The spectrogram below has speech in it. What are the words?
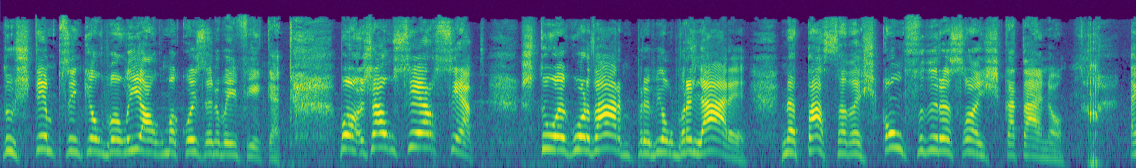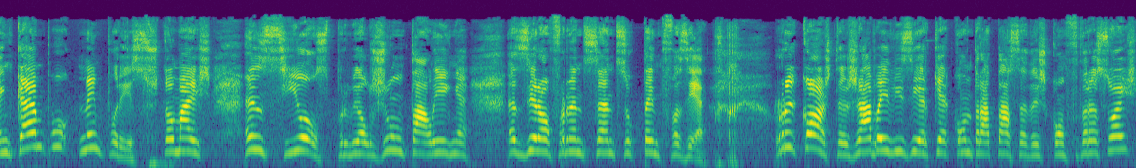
dos tempos em que ele valia alguma coisa no Benfica. Bom, já o CR7, estou a guardar-me para vê-lo brilhar na taça das confederações, Catano. Em campo, nem por isso. Estou mais ansioso por vê-lo junto à linha a dizer ao Fernando Santos o que tem de fazer. Rui Costa já veio dizer que é contra a taça das confederações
